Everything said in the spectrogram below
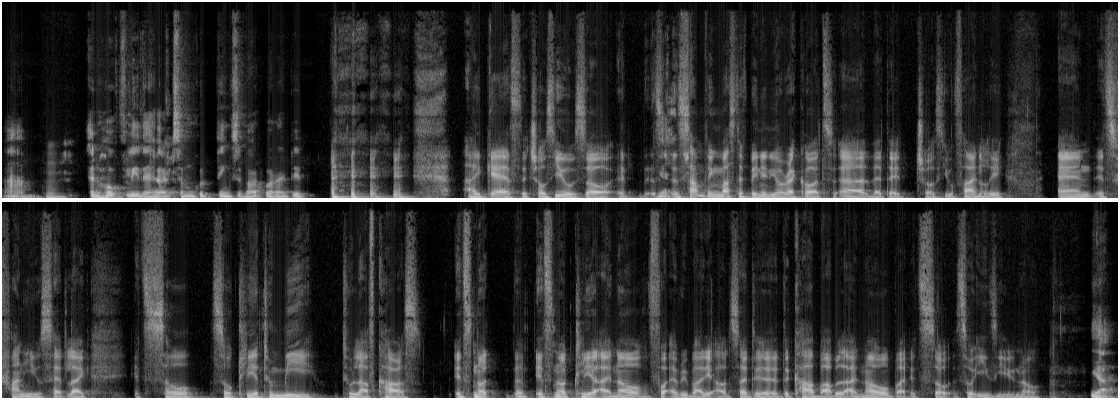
Um, mm. And hopefully they heard some good things about what I did. I guess it chose you. So it, yeah. something must have been in your record uh, that they chose you finally. And it's funny you said like it's so so clear to me to love cars. It's not it's not clear. I know for everybody outside the the car bubble. I know, but it's so so easy, you know. Yeah,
